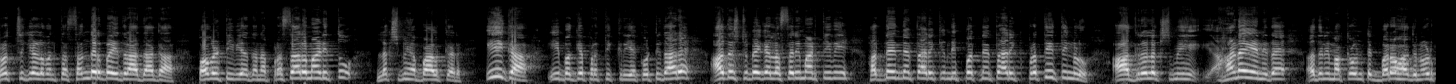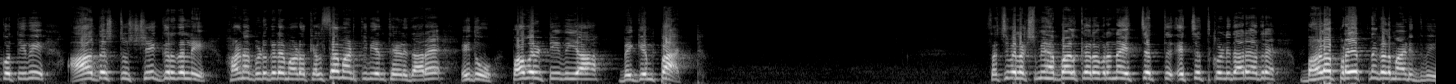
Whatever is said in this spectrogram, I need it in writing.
ರೊಚ್ಚಿಗೇಳುವಂಥ ಸಂದರ್ಭ ಎದುರಾದಾಗ ಪವರ್ ಟಿವಿ ಅದನ್ನು ಪ್ರಸಾರ ಮಾಡಿತ್ತು. ಲಕ್ಷ್ಮಿ ಹೆಬ್ಬಾಳ್ಕರ್ ಈಗ ಈ ಬಗ್ಗೆ ಪ್ರತಿಕ್ರಿಯೆ ಕೊಟ್ಟಿದ್ದಾರೆ. ಆದಷ್ಟು ಬೇಗ ಎಲ್ಲ ಸರಿ ಮಾಡ್ತೀವಿ. ಹದಿನೈದನೇ ತಾರೀಕಿಂದ ಇಪ್ಪತ್ತನೇ ತಾರೀಕು ಪ್ರತಿ ತಿಂಗಳು ಆ ಗೃಹಲಕ್ಷ್ಮಿ ಹಣ ಏನಿದೆ ಅದು ನಿಮ್ಮ ಅಕೌಂಟಿಗೆ ಬರೋ ಹಾಗೆ ನೋಡ್ಕೋತೀವಿ. ಆದಷ್ಟು ಶೀಘ್ರದಲ್ಲಿ ಹಣ ಬಿಡುಗಡೆ ಮಾಡೋ ಕೆಲಸ ಮಾಡ್ತೀವಿ ಅಂತ ಹೇಳಿದ್ದಾರೆ. ಇದು ಪವರ್ ಟಿವಿಯ ಬಿಗ್ ಇಂಪ್ಯಾಕ್ಟ್ ಸಚಿವ ಲಕ್ಷ್ಮೀ ಹೆಬ್ಬಾಳ್ಕರ್ ಅವರನ್ನು ಎಚ್ಚೆತ್ತು ಎಚ್ಚೆತ್ತುಕೊಂಡಿದ್ದಾರೆ ಆದರೆ ಬಹಳ ಪ್ರಯತ್ನಗಳು ಮಾಡಿದ್ವಿ.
